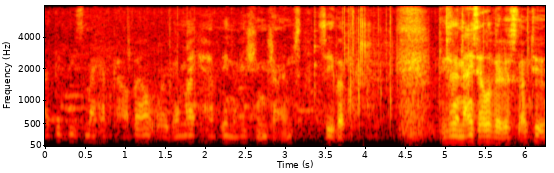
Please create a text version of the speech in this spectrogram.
I think these might have cowbell or they might have innovation chimes. See, look. These are nice elevators though too.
